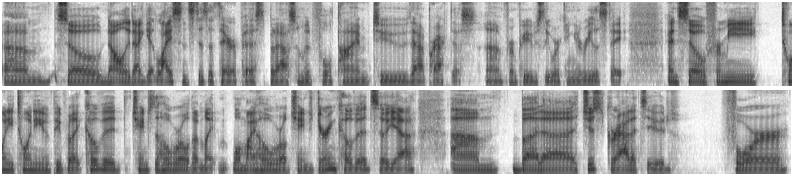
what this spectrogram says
Um, so not only did I get licensed as a therapist, but I also moved full time to that practice um, from previously working in real estate. And so for me, 2020 when people are like covid changed the whole world i'm like well my whole world changed during covid so yeah um, but uh, just gratitude for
